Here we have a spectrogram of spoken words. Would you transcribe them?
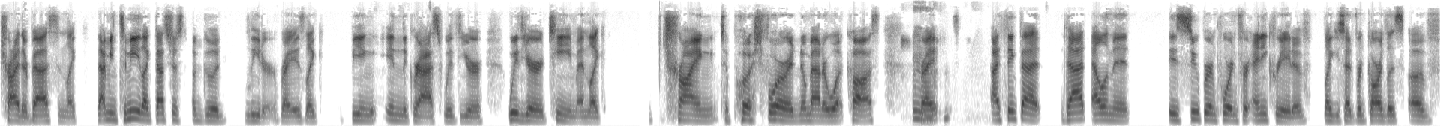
try their best and like I mean to me like that's just a good leader, right? Is like being in the grass with your with your team and like trying to push forward no matter what cost, mm-hmm. right? I think that that element is super important for any creative, like you said, regardless of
